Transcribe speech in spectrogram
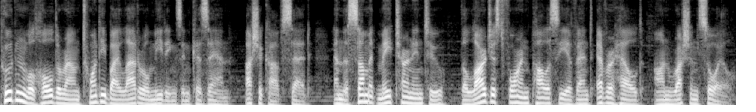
Putin will hold around 20 bilateral meetings in Kazan, Ushakov said, and the summit may turn into the largest foreign policy event ever held on Russian soil.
